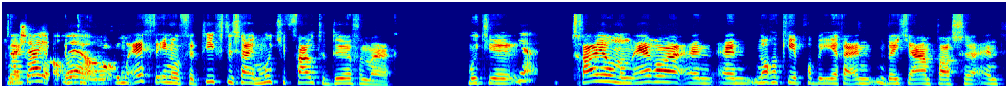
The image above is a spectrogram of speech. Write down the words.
Maar zij al wel. Om echt innovatief te zijn, moet je fouten durven maken. Moet je ja. trial and error en, en nog een keer proberen en een beetje aanpassen. En,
